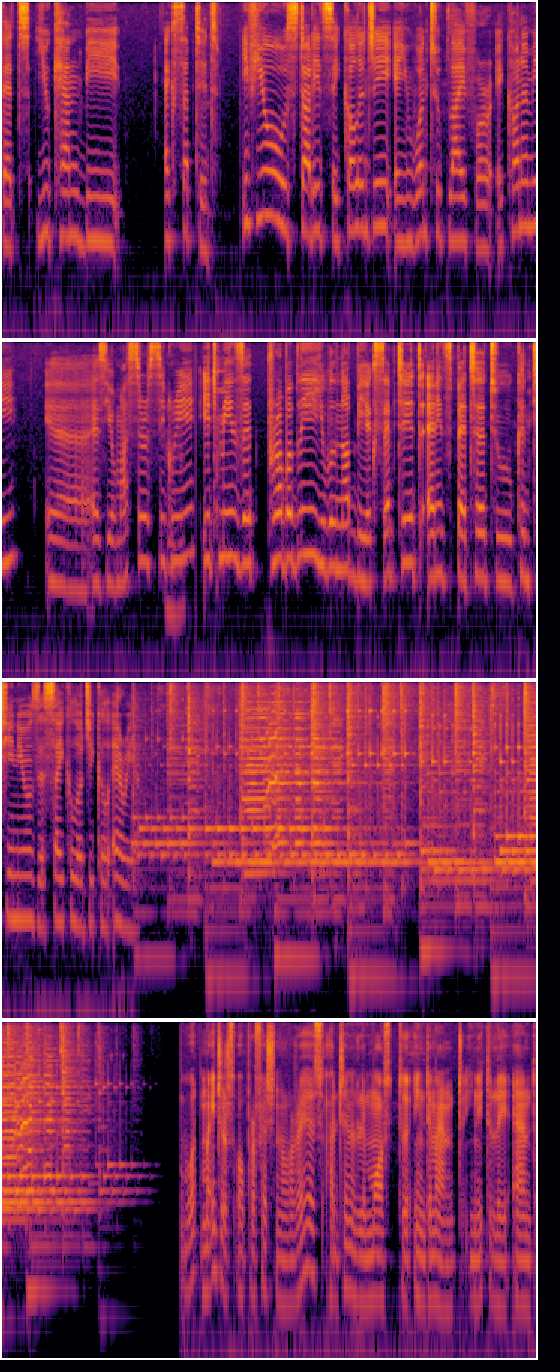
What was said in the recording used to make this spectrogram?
that you can be accepted if you studied psychology and you want to apply for economy uh, as your master's degree, mm-hmm. it means that probably you will not be accepted, and it's better to continue the psychological area. What majors or professional areas are generally most uh, in demand in Italy and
